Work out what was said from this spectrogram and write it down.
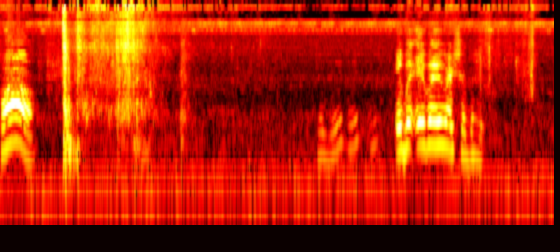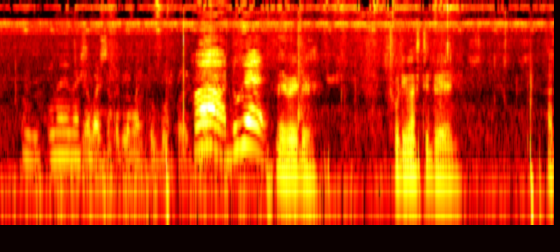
হ্যাঁ এবার এবার এবার বাসা দেখে এবার এবার বাসা থাকলে মাই তো বুক হ্যাঁ দুহে। এই বেড ছুটি মাছটি আনি। আর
